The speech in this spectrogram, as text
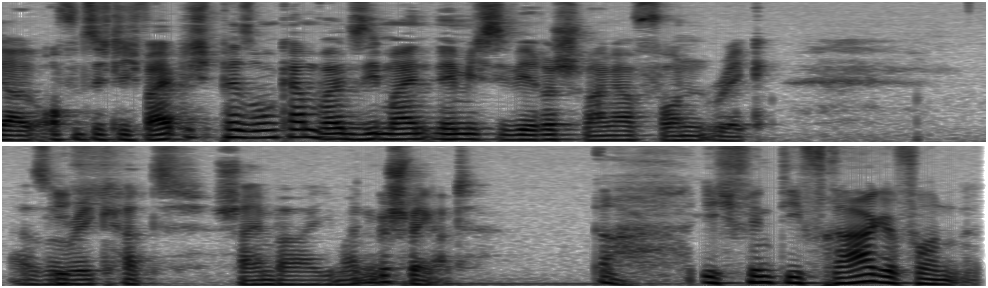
ja offensichtlich weiblichen Person kam, weil sie meint nämlich, sie wäre schwanger von Rick. Also ich, Rick hat scheinbar jemanden geschwängert. Ich finde die Frage von,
